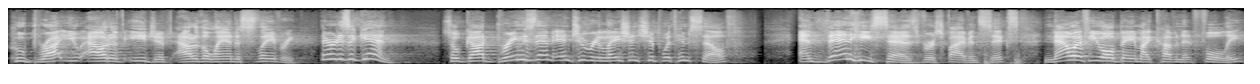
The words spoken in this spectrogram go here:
who brought you out of Egypt, out of the land of slavery. There it is again. So God brings them into relationship with himself. And then he says, verse 5 and 6, Now if you obey my covenant fully,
